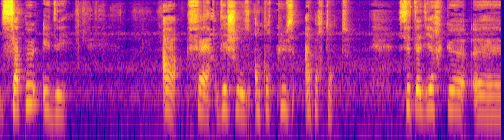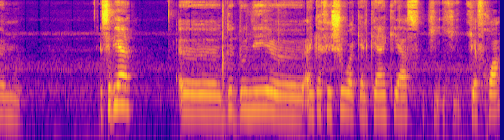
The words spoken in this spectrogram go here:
ça peut aider à faire des choses encore plus importantes. C'est-à-dire que euh, c'est bien euh, de donner un café chaud à quelqu'un qui a, qui, a froid.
